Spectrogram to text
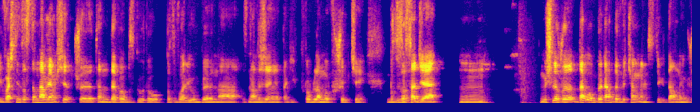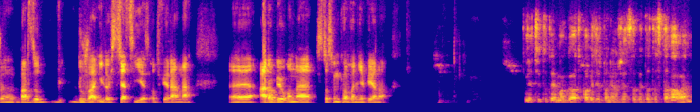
I właśnie zastanawiam się, czy ten DevOps Guru pozwoliłby na znalezienie takich problemów szybciej, bo w zasadzie mm, myślę, że dałoby radę wyciągnąć z tych danych, że bardzo duża ilość sesji jest otwierana, e, a robią one stosunkowo niewiele. Ja Ci tutaj mogę odpowiedzieć, ponieważ ja sobie to testowałem.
